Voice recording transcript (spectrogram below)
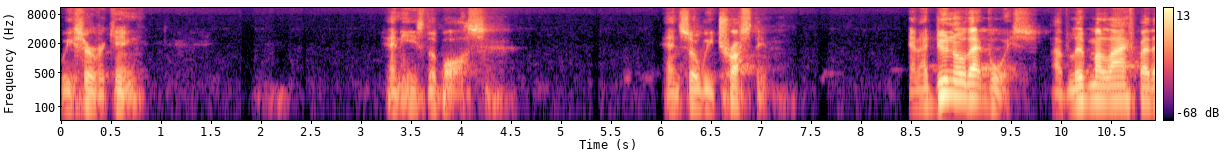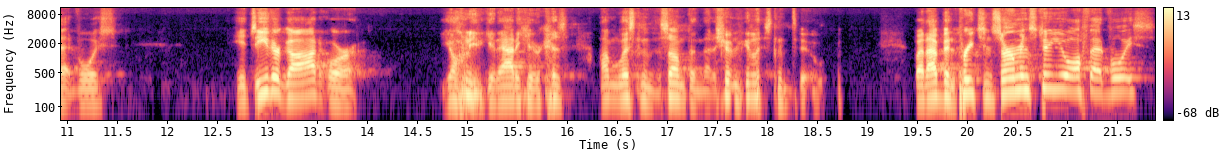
we serve a king, and he's the boss. And so we trust him. And I do know that voice. I've lived my life by that voice. It's either God or y'all need to get out of here because I'm listening to something that I shouldn't be listening to. But I've been preaching sermons to you off that voice.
